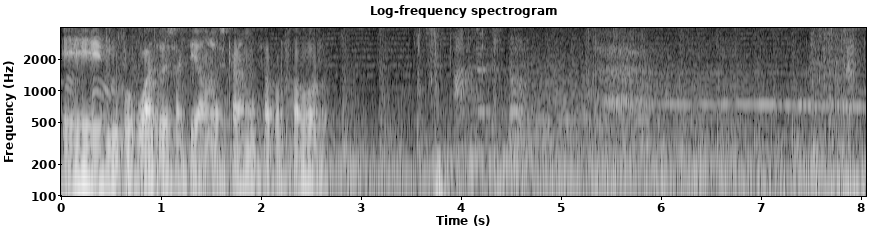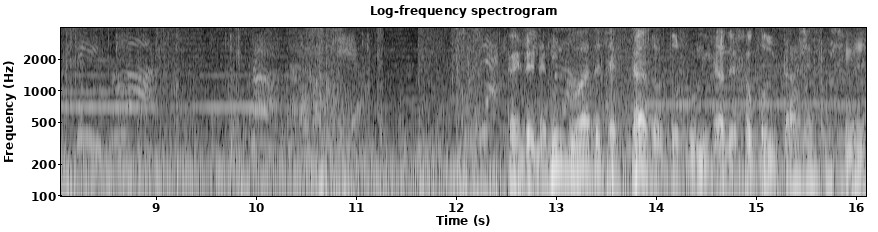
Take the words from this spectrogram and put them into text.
Eh, grupo 4, desactivamos la escaramuza, por favor. El enemigo ha detectado tus unidades ocultas. es imposible.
